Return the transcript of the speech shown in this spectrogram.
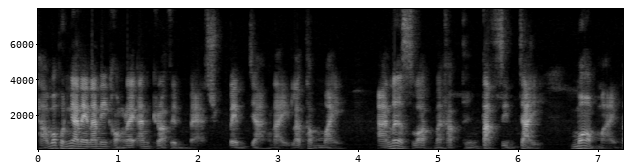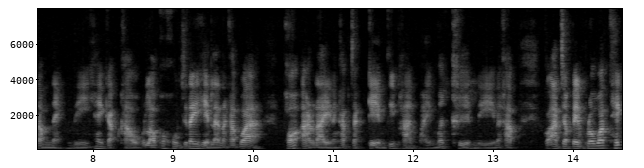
ถามว่าผลงานในนัดนี้ของไรอันกราเฟนแบชเป็นอย่างไร และทำไมอาร์เนอร์สล็อตนะครับถึงตัดสินใจมอบหมายตำแหน่งนี้ให้กับเขา เราก็คงจะได้เห็นแล้วนะครับว่า เพราะอะไรนะครับจากเกมที่ผ่านไปเมื่อคืนนี้นะครับ ก็อาจจะเป็นเพราะว่าเทค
